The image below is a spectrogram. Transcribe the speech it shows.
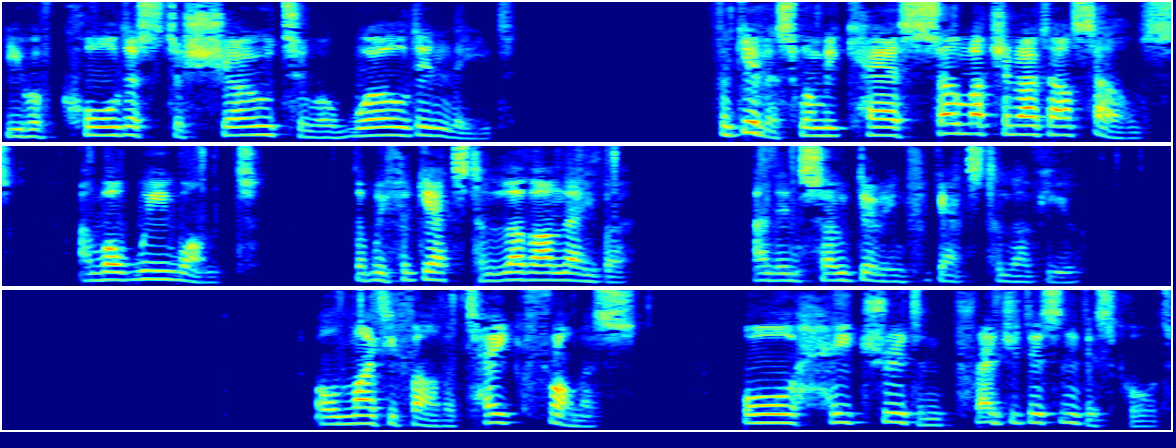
you have called us to show to a world in need. Forgive us when we care so much about ourselves and what we want that we forget to love our neighbour and in so doing forget to love you. Almighty Father, take from us all hatred and prejudice and discord.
